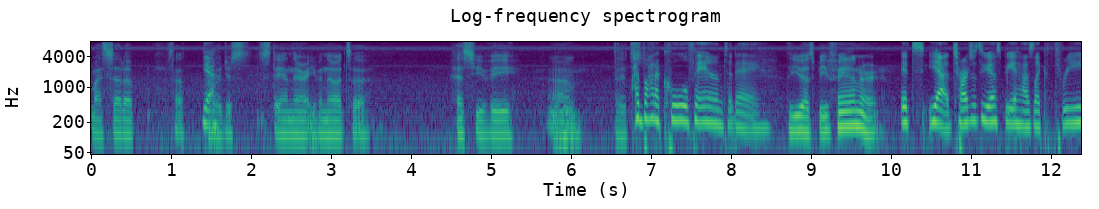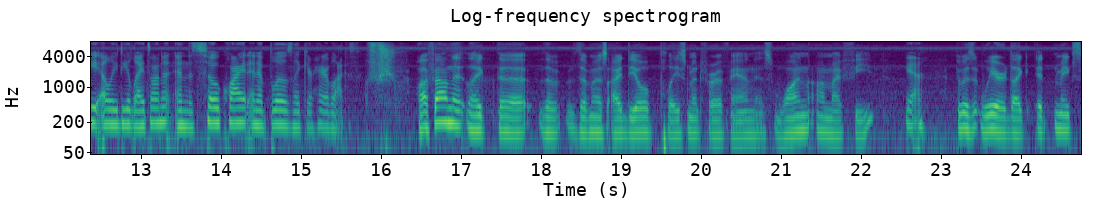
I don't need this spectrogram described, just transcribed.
my setup, so Yeah. I would just stay in there, even though it's a SUV." Um, it's I bought a cool fan today. the USB fan, or It's yeah, it charges with USB. It has like three LED lights on it, and it's so quiet, and it blows like your hair black. Well, I found that like the the the most ideal placement for a fan is one on my feet. Yeah, It was weird. Like it makes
